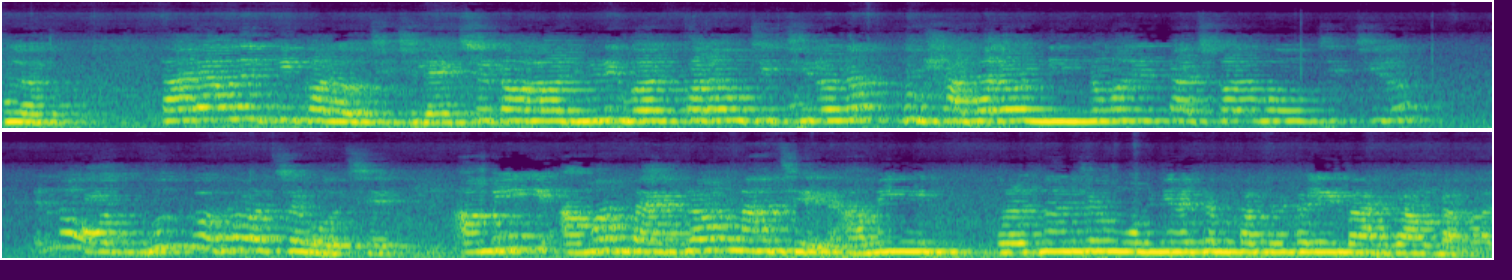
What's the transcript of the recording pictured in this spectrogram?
হ্যালো? তাহলে আমাদের কি করা উচিত ছিল? এক্সট্রা অর্ডিনারি ওয়ার্ক করা উচিত ছিল না। খুব সাধারণ নিম্নমানের কাজ করা হওয়া উচিত ছিল। এটা অদ্ভুত কথাবার্তা বলছে। আমি, আমার ব্যাকগ্রাউন্ড নাচের। আমি ভরতনাট্যম মোহিনীয়াট্যম কথাখালি ব্যাকগ্রাউন্ড আমার।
